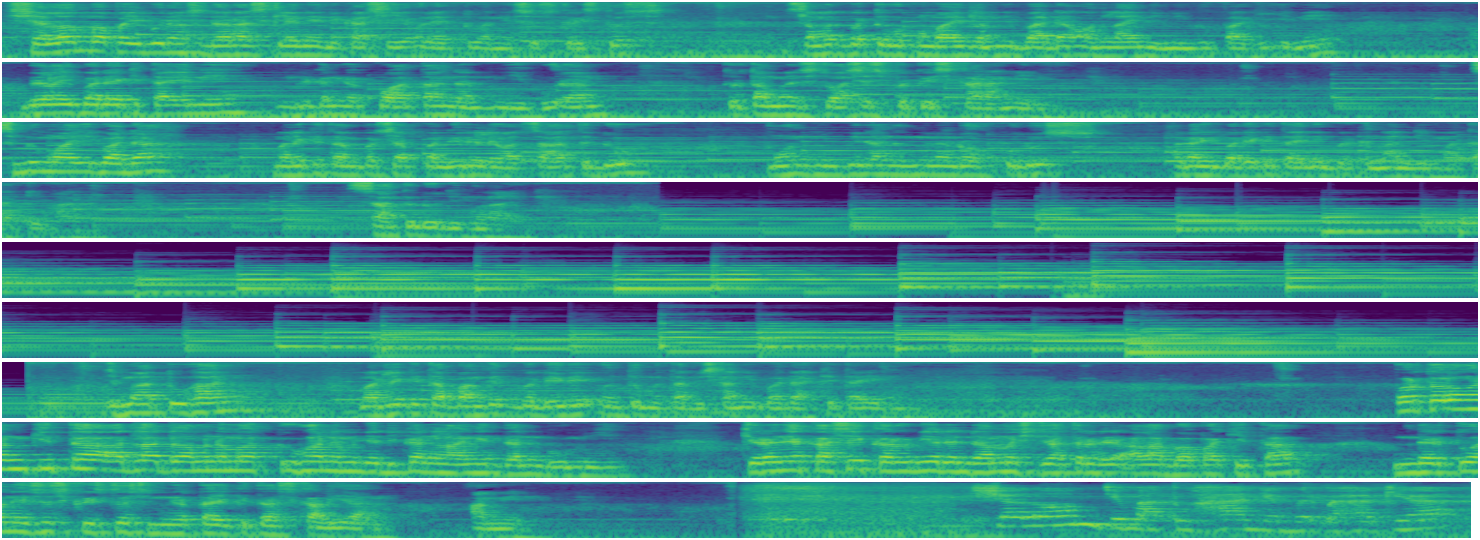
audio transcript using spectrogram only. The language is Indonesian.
Shalom Bapak Ibu dan Saudara sekalian yang dikasihi oleh Tuhan Yesus Kristus. Selamat bertemu kembali dalam ibadah online di minggu pagi ini. Biarlah ibadah kita ini memberikan kekuatan dan penghiburan Terutama dalam situasi seperti sekarang ini. Sebelum mulai ibadah, mari kita mempersiapkan diri lewat saat teduh. Mohon pimpinan dan pimpinan roh kudus Agar ibadah kita ini berkenan di mata Tuhan. Saat teduh dimulai Tuhan, mari kita bangkit berdiri untuk menghabiskan ibadah kita ini. Pertolongan kita adalah dalam nama Tuhan yang menjadikan langit dan bumi. Kiranya kasih karunia dan damai sejahtera dari Allah Bapa kita dari Tuhan Yesus Kristus menyertai kita sekalian. Amin. Shalom jemaat Tuhan yang berbahagia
